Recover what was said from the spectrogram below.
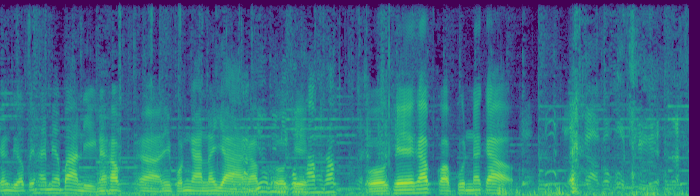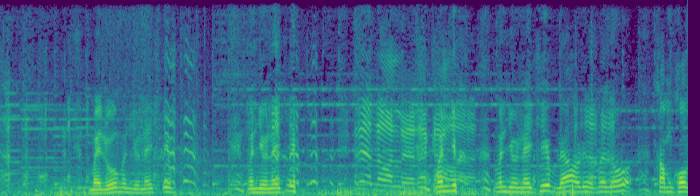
ยังเหลือไปให้แม่บ้านอีกนะครับอ่านี่ผลงานนายาครับเยอะไม่โอมีเคคนทำครับ โอเคครับขอบคุณนะก้าวก้าวก็พูดชื่อไม่รู้มันอยู่ในคลิป มันอยู่ในคลิป แน่นอนเลยนะมันอยู่มันอยู่ในคลิปแล้วเดี๋ยวไม่รู้ คำคม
